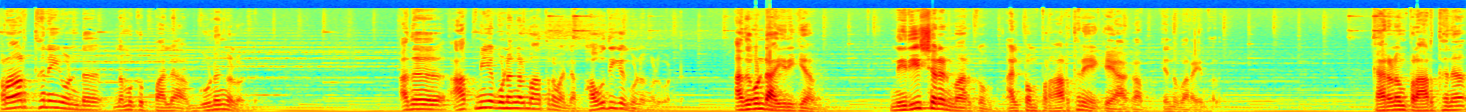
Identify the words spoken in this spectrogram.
പ്രാർത്ഥനയുണ്ട് നമുക്ക് പല ഗുണങ്ങളുണ്ട്. അത് ആത്മീയ ഗുണങ്ങൾ മാത്രമല്ല ഭൗതിക ഗുണങ്ങളുമുണ്ട്. അതുകൊണ്ടായിരിക്കാം നിരീശ്വരന്മാർക്കും അല്പം പ്രാർത്ഥനയൊക്കെ ആകാം എന്ന് പറയുന്നത്. കാരണം പ്രാർത്ഥന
